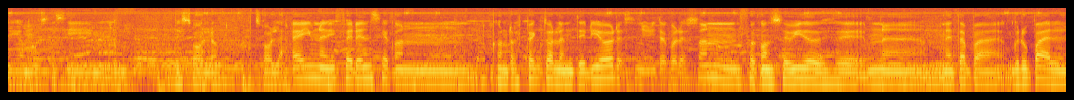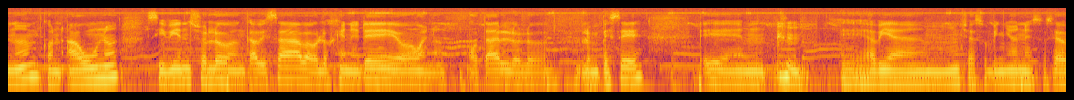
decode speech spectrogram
digamos así, de solo. Hay una diferencia con, respecto a lo anterior. Señorita Corazón fue concebido desde una, etapa grupal, ¿no? Con A1, si bien yo lo encabezaba o lo generé o bueno, o tal, o lo, empecé. Eh, Eh, había muchas opiniones, o sea,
